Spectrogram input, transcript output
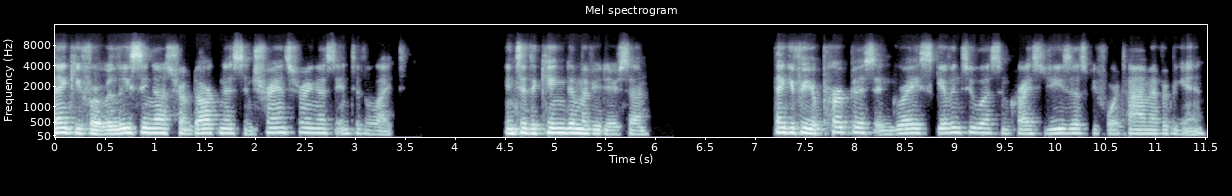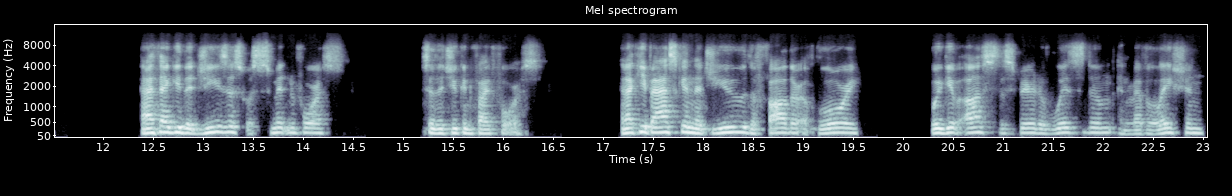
Thank you for releasing us from darkness and transferring us into the light, into the kingdom of your dear Son. Thank you for your purpose and grace given to us in Christ Jesus before time ever began. And I thank you that Jesus was smitten for us so that you can fight for us. And I keep asking that you, the Father of glory, would give us the spirit of wisdom and revelation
